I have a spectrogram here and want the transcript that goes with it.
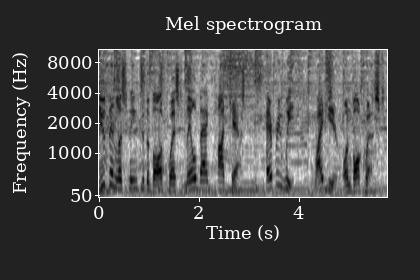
You've been listening to the VolQuest Mailbag Podcast every week right here on VolQuest.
